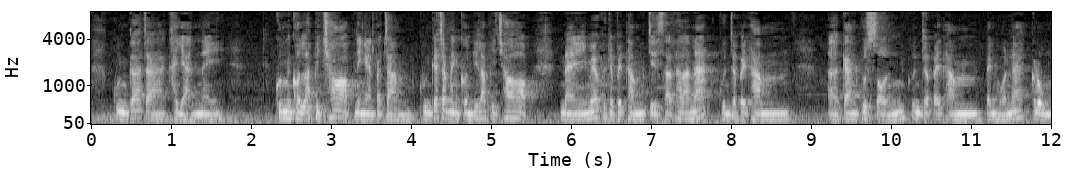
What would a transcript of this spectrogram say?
ำคุณก็จะขยันใน คุณเป็นคนรับผิดชอบในงานประจำคุณก็จะเป็นคนที่รับผิดชอบ ในไม่ว่าคุณจะไปทำจิตสาธารณะ คุณจะไปทำเอ่อการกุศล คุณจะไปทำเป็นหัวหน้ากลุ่ม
